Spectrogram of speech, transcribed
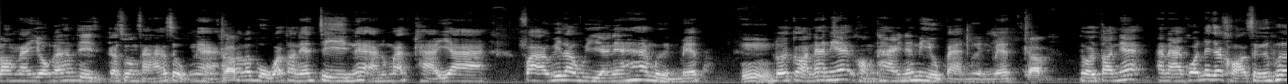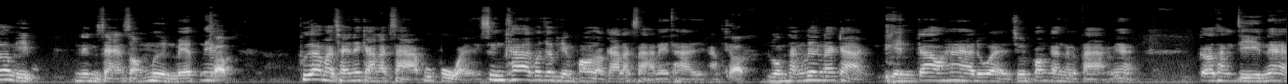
รองนายกรัฐมนตรีกระทรวงสาธารณสุขเนี่ยครับเขาก็ระบุว่าตอนนี้จีนเนี่ยอนุมัติขายยาฟาวิลาเวียเนี่ยห้าหมื่นเม็ดอืมโดยก่อนหน้านี้ของไทยเนี่ยมีอยู่แปดหมื่นเม็ดครับโดยตอนเนี้ยอนาคตเนี่ยจะขอซื้อเพิ่มอีกหนึ่งแสนสองหมื่นเม็ดเนี่ยครับเพื่อมาใช้ในการรักษาผู้ป่วย ซึ่งคาดว่าจะเพียงพอต่อการรักษาในไทยครับครับรวมทั้งเรื่องหน้ากาก N95 ด้วย ชุดป้องกันต่างๆ เนี่ย ก็ทางจีนเนี่ย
